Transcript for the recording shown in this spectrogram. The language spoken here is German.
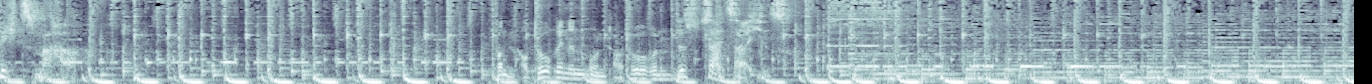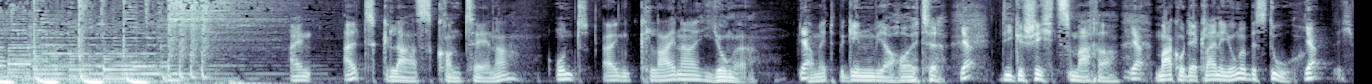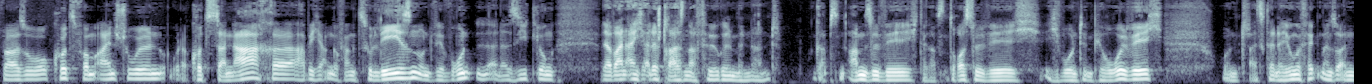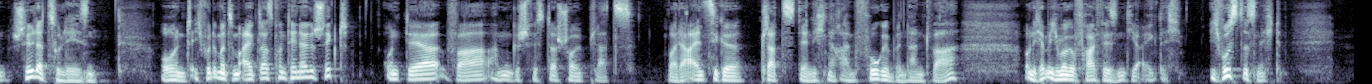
Geschichtsmacher. Von Autorinnen und Autoren des Zeitzeichens. Ein Altglascontainer und ein kleiner Junge. Ja. Damit beginnen wir heute. Ja. Die Geschichtsmacher. Ja. Marco, der kleine Junge bist du. Ja, ich war so kurz vorm Einschulen oder kurz danach äh, habe ich angefangen zu lesen und wir wohnten in einer Siedlung. Da waren eigentlich alle Straßen nach Vögeln benannt. Da gab es einen Amselweg, da gab es einen Drosselweg, ich wohnte im Pirolweg und als kleiner Junge fängt man so an, Schilder zu lesen. Und ich wurde immer zum Altglascontainer geschickt und der war am Geschwister-Scholl-Platz. War der einzige Platz, der nicht nach einem Vogel benannt war. Und ich habe mich immer gefragt, wer sind die eigentlich? Ich wusste es nicht.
